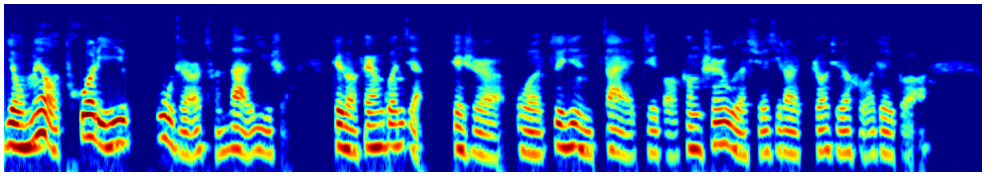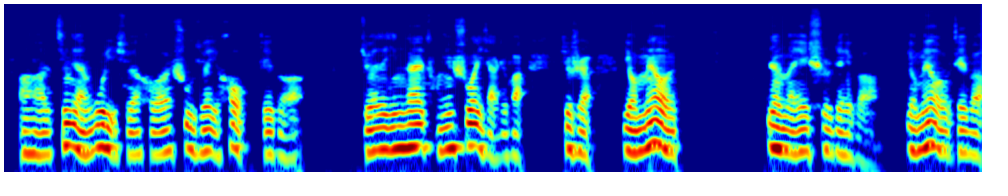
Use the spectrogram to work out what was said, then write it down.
有没有脱离物质而存在的意识，这个非常关键。这是我最近在这个更深入的学习了哲学和这个啊经典物理学和数学以后，这个觉得应该重新说一下这块，就是有没有认为是这个有没有这个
